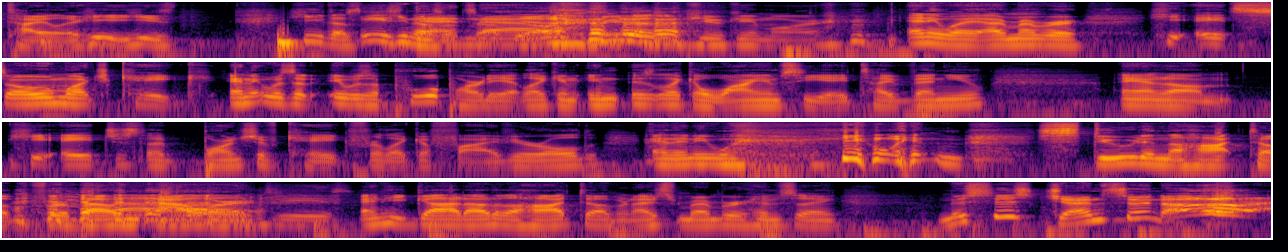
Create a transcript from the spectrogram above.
Tyler. He he's he does He's he knows dead what's now. up. Yeah. he doesn't puke anymore. anyway, I remember he ate so much cake, and it was a it was a pool party at like an in, it was like a YMCA type venue, and um he ate just a bunch of cake for like a five year old, and then he went he went and stewed in the hot tub for about an Oh, hour, jeez. and he got out of the hot tub, and I just remember him saying. Mrs. Jensen, ah!"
